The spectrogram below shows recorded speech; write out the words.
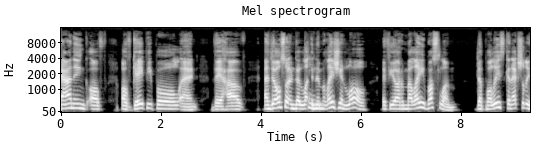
canning of of gay people, and they have, and they also in the in the Mm. Malaysian law, if you are a Malay Muslim, the police can actually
